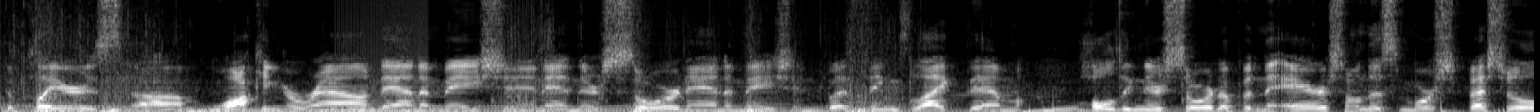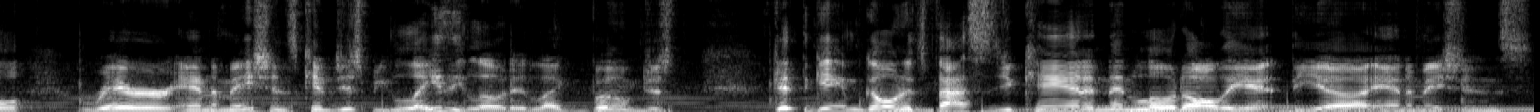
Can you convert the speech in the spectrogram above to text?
the player's um, walking around animation and their sword animation, but things like them holding their sword up in the air, some of the more special, rarer animations can just be lazy loaded. Like boom, just get the game going as fast as you can, and then load all the the uh, animations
